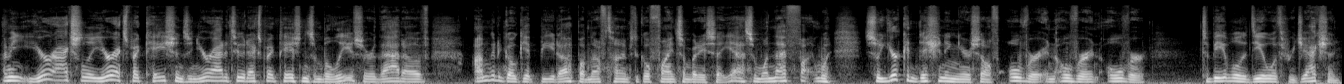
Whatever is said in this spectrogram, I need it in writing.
I mean, you're actually, your expectations and your attitude, expectations, and beliefs are that of, I'm going to go get beat up enough times to go find somebody to say yes. And when that, fi- so you're conditioning yourself over and over and over to be able to deal with rejection.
